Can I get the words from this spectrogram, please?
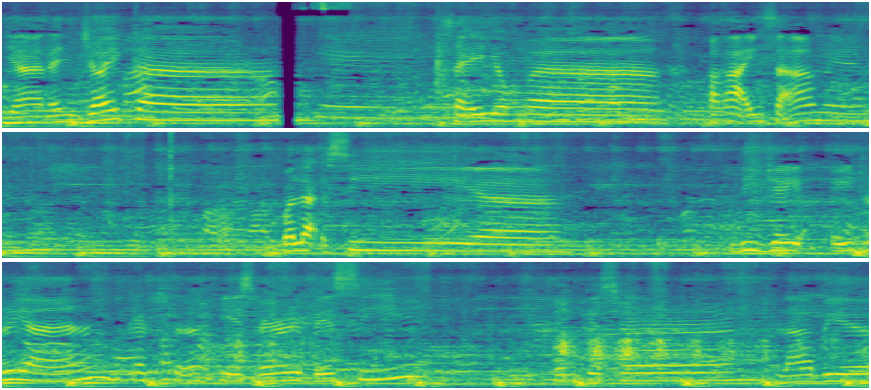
Yan, enjoy ka sa iyong ah, pakain sa amin. Wala si ah, DJ Adrian because uh, he is very busy. Thank you, sir. Love you.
